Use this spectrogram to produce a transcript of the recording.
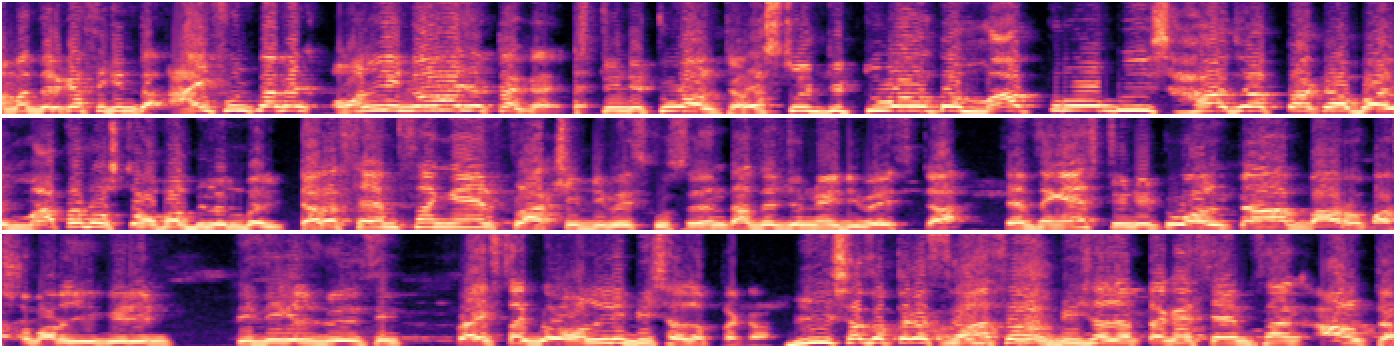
আমাদের কাছে কিন্তু আইফোন পাবেন অনলি নয় হাজার টাকায়। এস টোয়েন্টি টু আলটা এস টোয়েন্টি টুয়েলভটা মাত্র বিশ হাজার টাকা ভাই মাথা নষ্ট অফার দিলেন ভাই। যারা স্যামসাং এর ফ্ল্যাগশিপ ডিভাইস করছেন তাদের জন্য এই ডিভাইসটা স্যামসাং এস টোয়েন্টি টু বারো পাঁচশো বারো GB variant physical dual SIM price থাকবে অনলি বিশ হাজার টাকা। বিশ হাজার টাকা বিশ হাজার টাকায় স্যামসাং আলট্রা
